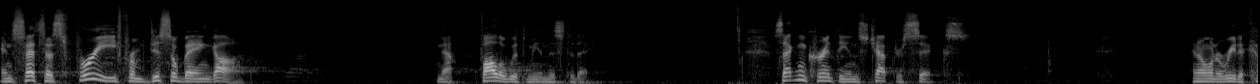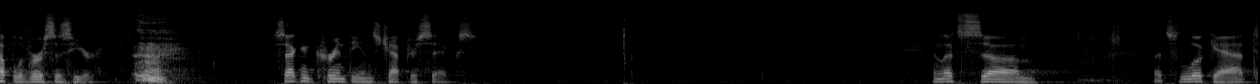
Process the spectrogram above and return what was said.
and sets us free from disobeying God. Now, follow with me in this today. 2 Corinthians chapter 6. And I want to read a couple of verses here. 2 Corinthians chapter 6. And let's, um, let's look at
